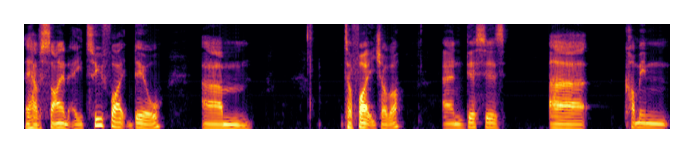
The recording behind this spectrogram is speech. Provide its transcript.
They have signed a two fight deal, um, to fight each other, and this is, uh, coming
